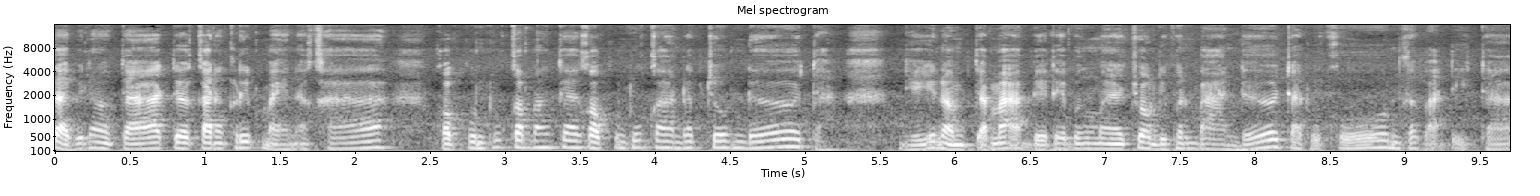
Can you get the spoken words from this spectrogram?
จ่าพี่น้องจ้าเจอกันคลิปใหม่นะคะ ขอบคุณทุกกำลังใจขอบคุณทุกการรับชมเด้อจ้าเดี๋ยวยายดำจะมาอัปเดตให้เบิ่งใหม่ช่วงที่เพิ่นบานเด้อจ้าทุกคน สวัสดีจ้า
